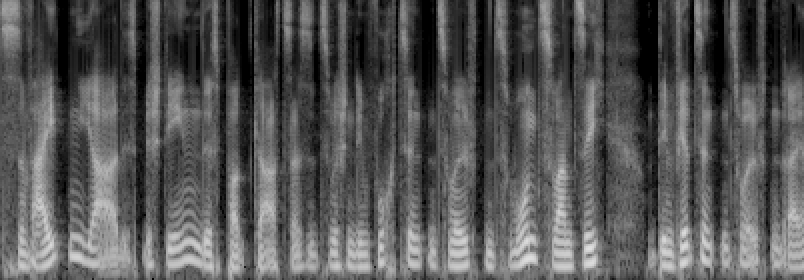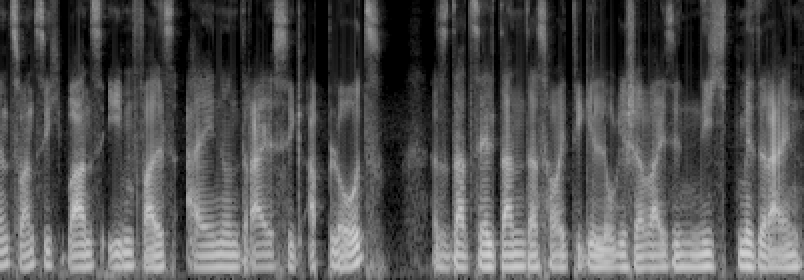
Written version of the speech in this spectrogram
zweiten Jahr des Bestehens des Podcasts, also zwischen dem 15.12.22 und dem 14.12.23 waren es ebenfalls 31 Uploads. Also da zählt dann das heutige logischerweise nicht mit rein.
